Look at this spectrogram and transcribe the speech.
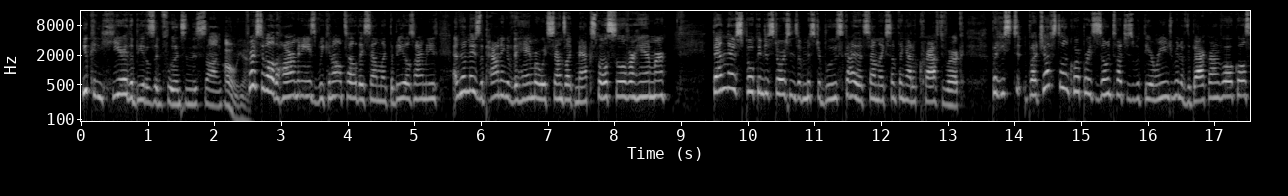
you can hear the Beatles' influence in this song. Oh, yeah. First of all, the harmonies, we can all tell they sound like the Beatles harmonies, and then there's the pounding of the hammer, which sounds like Maxwell's silver hammer. Then there's spoken distortions of Mr. Blue Sky that sound like something out of Kraftwerk. But he st- but Jeff still incorporates his own touches with the arrangement of the background vocals,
